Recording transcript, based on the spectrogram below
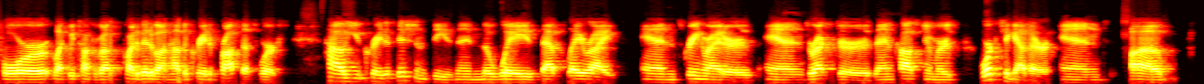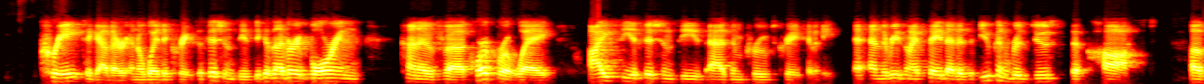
for, like we talked about quite a bit about how the creative process works, how you create efficiencies in the ways that playwrights and screenwriters and directors and costumers work together and uh, create together in a way that creates efficiencies. Because in a very boring kind of uh, corporate way, I see efficiencies as improved creativity. And the reason I say that is if you can reduce the cost of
